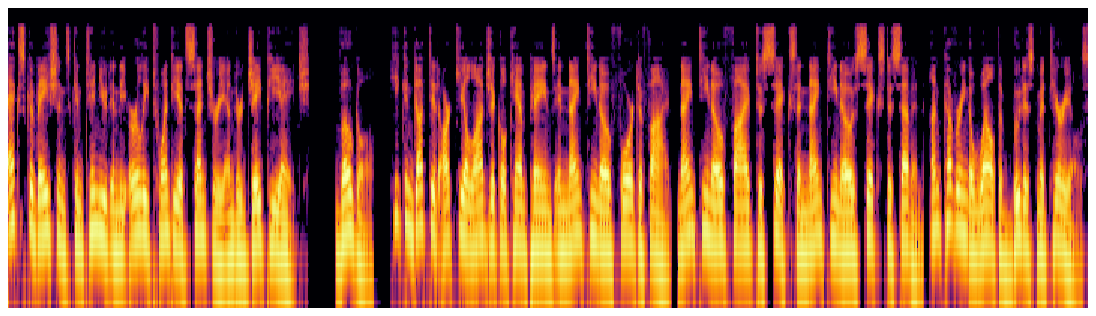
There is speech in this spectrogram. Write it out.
Excavations continued in the early 20th century under J.P.H. Vogel. He conducted archaeological campaigns in 1904–5, 1905–6 and 1906–7, uncovering a wealth of Buddhist materials.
